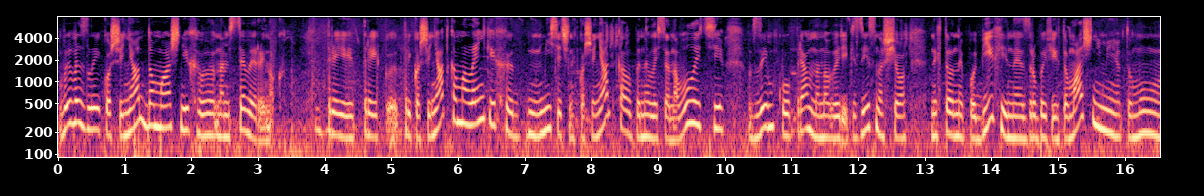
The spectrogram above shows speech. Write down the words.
вивезли кошенят домашніх е, на місцевий ринок. Три, три, три кошенятка маленьких, місячних кошенятка опинилися на вулиці взимку, прямо на новий рік. Звісно, що ніхто не побіг і не зробив їх домашніми, тому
